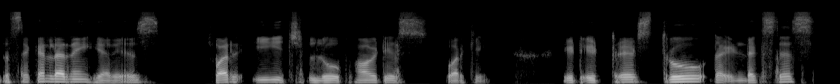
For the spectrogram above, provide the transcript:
The second learning here is for each loop, how it is working. It iterates through the indexes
